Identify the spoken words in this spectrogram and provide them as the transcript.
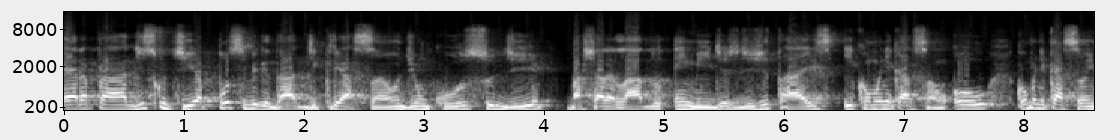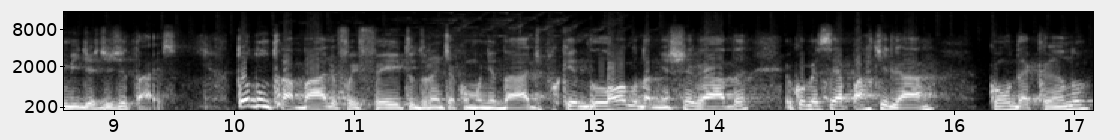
era para discutir a possibilidade de criação de um curso de bacharelado em mídias digitais e comunicação, ou comunicação em mídias digitais. Todo um trabalho foi feito durante a comunidade, porque logo da minha chegada eu comecei a partilhar com o decano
